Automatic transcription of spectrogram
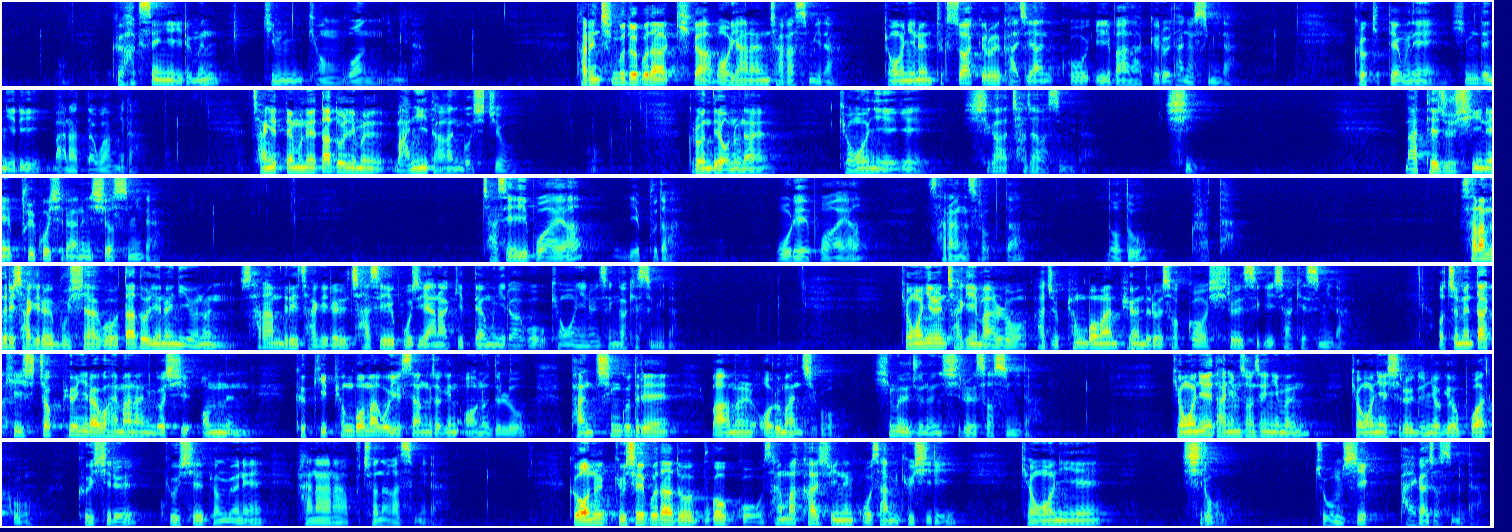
그 학생의 이름은 김경원입니다. 다른 친구들보다 키가 머리 하나는 작았습니다. 경원이는 특수학교를 가지 않고 일반 학교를 다녔습니다. 그렇기 때문에 힘든 일이 많았다고 합니다. 장애 때문에 따돌림을 많이 당한 것이죠. 그런데 어느 날 경원이에게 시가 찾아왔습니다. 시. 나태주 시인의 풀꽃이라는 시였습니다. 자세히 보아야 예쁘다. 오래 보아야 사랑스럽다. 너도 그렇다. 사람들이 자기를 무시하고 따돌리는 이유는 사람들이 자기를 자세히 보지 않았기 때문이라고 경원이는 생각했습니다. 경원이는 자기 말로 아주 평범한 표현들을 섞어 시를 쓰기 시작했습니다. 어쩌면 딱히 시적 표현이라고 할 만한 것이 없는 극히 평범하고 일상적인 언어들로 반 친구들의 마음을 어루만지고 힘을 주는 시를 썼습니다. 경원의 담임 선생님은 경원의 시를 눈여겨 보았고 그 시를 교실 벽면에 하나하나 붙여 나갔습니다. 그 어느 교실보다도 무겁고 삭막할 수 있는 고3 교실이 경원이의 시로 조금씩 밝아졌습니다.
